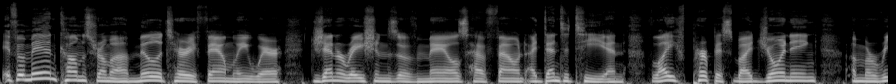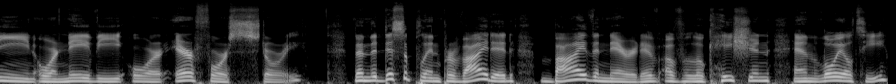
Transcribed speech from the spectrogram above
If a man comes from a military family where generations of males have found identity and life purpose by joining a Marine or Navy or Air Force story, then the discipline provided by the narrative of location and loyalty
